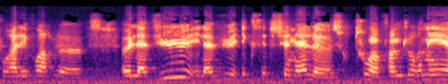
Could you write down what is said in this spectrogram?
pour aller voir la vue. Et la vue est exceptionnelle, surtout en fin de journée.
